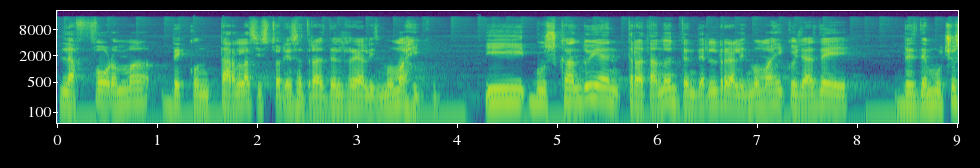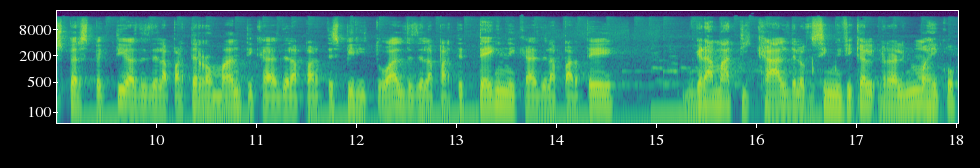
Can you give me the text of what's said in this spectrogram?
la forma de contar las historias a través del realismo mágico. Y buscando y tratando de entender el realismo mágico ya desde, desde muchas perspectivas, desde la parte romántica, desde la parte espiritual, desde la parte técnica, desde la parte gramatical de lo que significa el realismo mágico,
